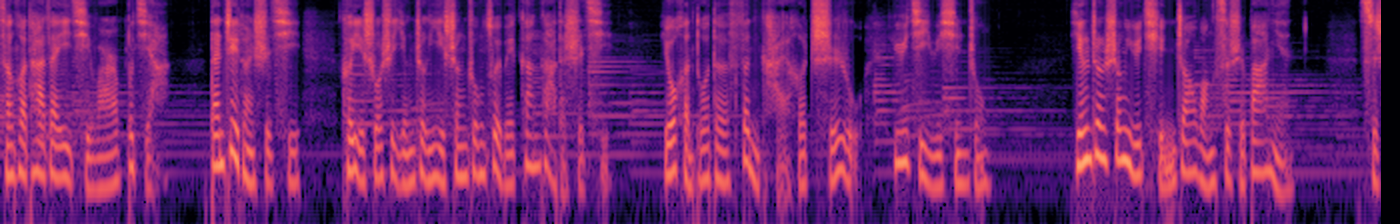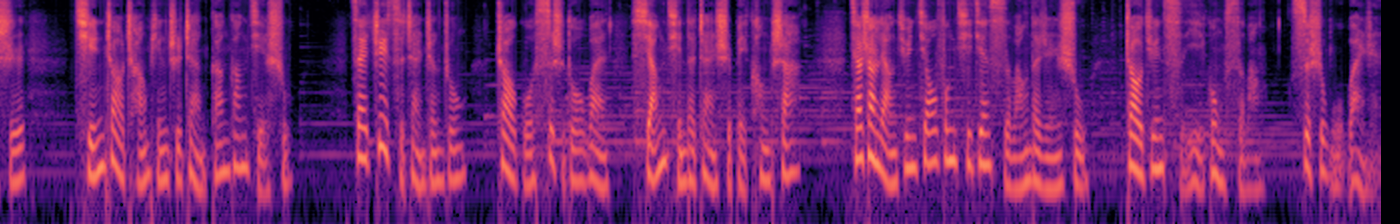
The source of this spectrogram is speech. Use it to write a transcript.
曾和他在一起玩不假，但这段时期可以说是嬴政一生中最为尴尬的时期，有很多的愤慨和耻辱淤积于心中。嬴政生于秦昭王四十八年，此时秦赵长平之战刚刚结束。在这次战争中，赵国四十多万降秦的战士被坑杀，加上两军交锋期间死亡的人数，赵军此役共死亡四十五万人。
